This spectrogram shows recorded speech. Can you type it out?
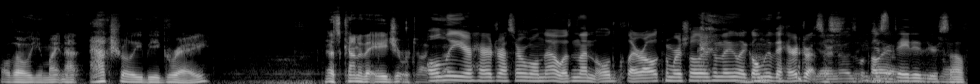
although you might not actually be gray, that's kind of the age that we're talking about. Only about. your hairdresser will know. Wasn't that an old Clairol commercial or something? Like only the hairdresser knows what You color. just dated yourself.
